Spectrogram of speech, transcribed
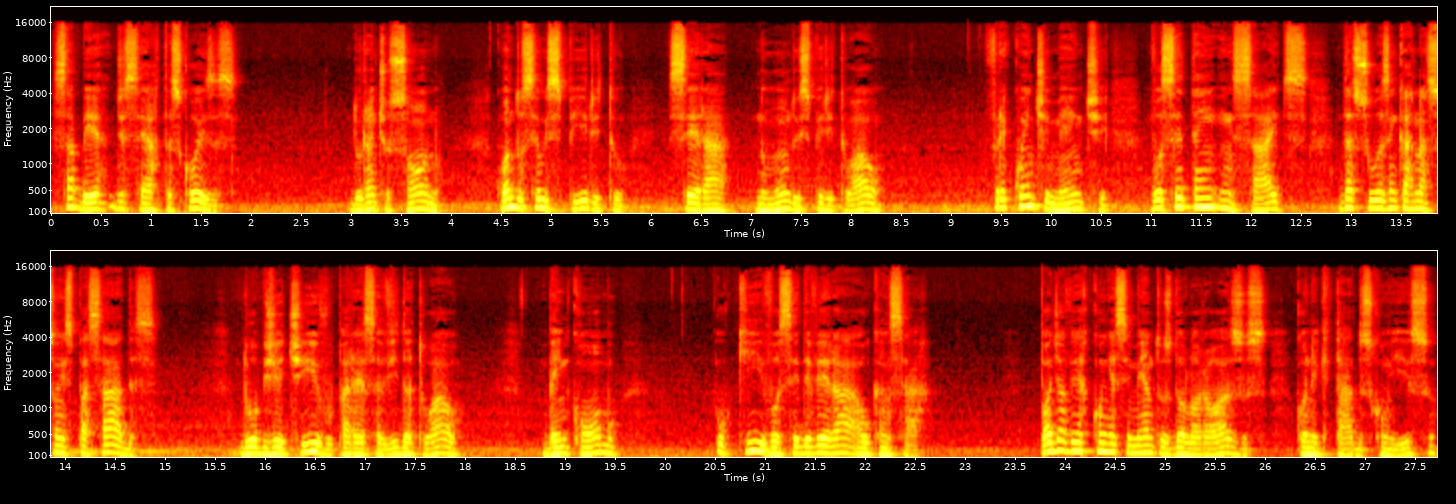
saber de certas coisas. Durante o sono, quando o seu espírito será no mundo espiritual, frequentemente você tem insights das suas encarnações passadas, do objetivo para essa vida atual, bem como o que você deverá alcançar. Pode haver conhecimentos dolorosos conectados com isso,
